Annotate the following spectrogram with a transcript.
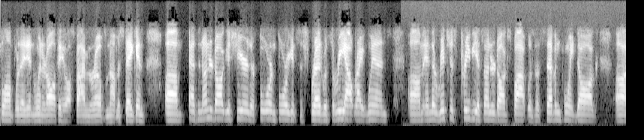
slump where they didn't win at all. I think they lost five in a row, if I'm not mistaken. Um, as an underdog this year, they're four and four against the spread with three outright wins. Um, and their richest previous underdog spot was a seven point dog uh,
